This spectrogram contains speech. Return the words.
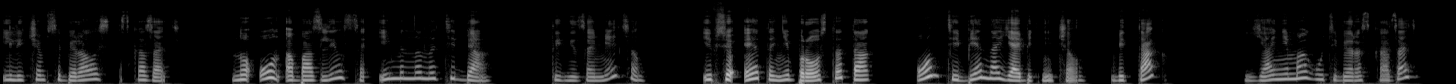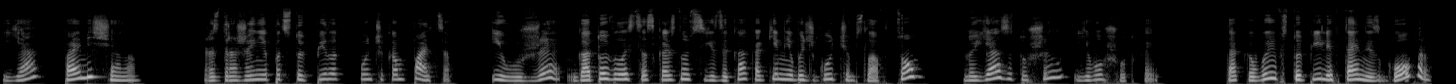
или чем собиралась сказать. «Но он обозлился именно на тебя. Ты не заметил? И все это не просто так. Он тебе наябедничал. Ведь так? Я не могу тебе рассказать, я пообещала. Раздражение подступило к кончикам пальцев и уже готовилось соскользнуть с языка каким-нибудь жгучим словцом, но я затушил его шуткой. «Так вы вступили в тайный сговор?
